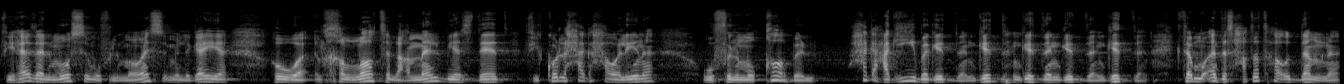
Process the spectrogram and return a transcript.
في هذا الموسم وفي المواسم اللي جاية هو الخلاط اللي عمال بيزداد في كل حاجة حوالينا وفي المقابل حاجة عجيبة جدا جدا جدا جدا جدا. كتاب مقدس حاططها قدامنا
